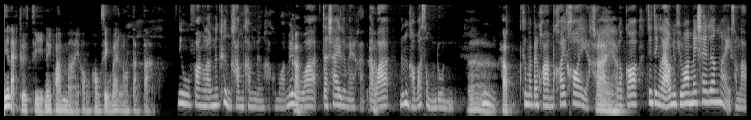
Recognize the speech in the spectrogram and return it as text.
นี่แหละคือสีในความหมายของของสิ่งแวดล้อมต่างนิวฟังแล้วนึกถึงคำคำหนึ่งค่ะคุณมอสไม่ครัรู้บว่าจะใช่หรือไม่ค่ะ แต่ครับว่านึกถึงคำว่าสมดุลๆอ่าอืมครับ คือมันเป็นความค่อยๆอะค่ะใช่ครับแล้วก็จริง ๆ แล้วนิวคิดว่าไม่ใช่เรื่องใหม่สำหรับ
